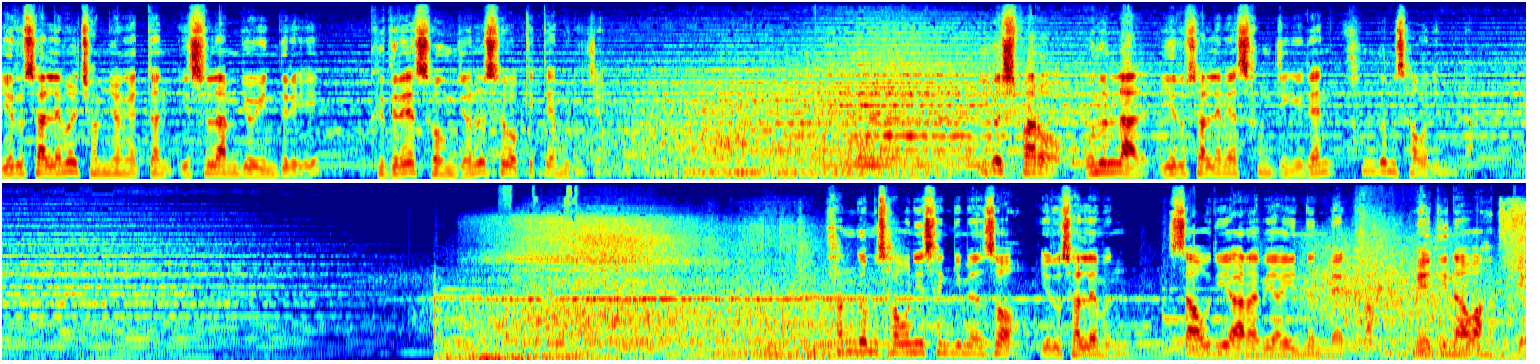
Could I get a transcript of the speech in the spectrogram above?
예루살렘을 점령했던 이슬람교인들이 그들의 성전을 세웠기 때문이죠. 이것이 바로 오늘날 예루살렘의 상징이 된 황금사원입니다. 황금사원이 생기면서 예루살렘은 사우디아라비아에 있는 메카, 메디나와 함께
